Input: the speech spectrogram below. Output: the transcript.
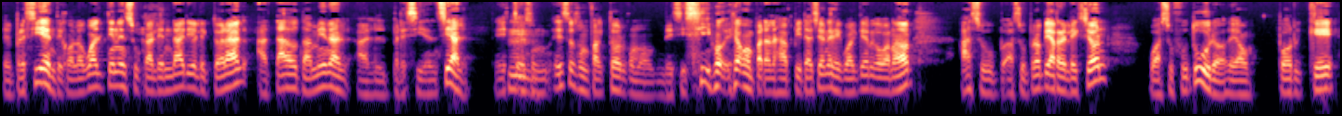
el presidente, con lo cual tienen su calendario electoral atado también al, al presidencial. Esto Mm. es un, eso es un factor como decisivo, digamos, para las aspiraciones de cualquier gobernador a su, a su propia reelección o a su futuro, digamos, porque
